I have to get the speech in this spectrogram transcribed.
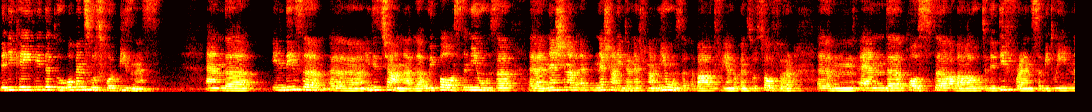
dedicated to open source for business. And uh, in this uh, uh, in this channel we post news, uh, national uh, national international news about free and open source software. Um, and uh, post about the difference between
